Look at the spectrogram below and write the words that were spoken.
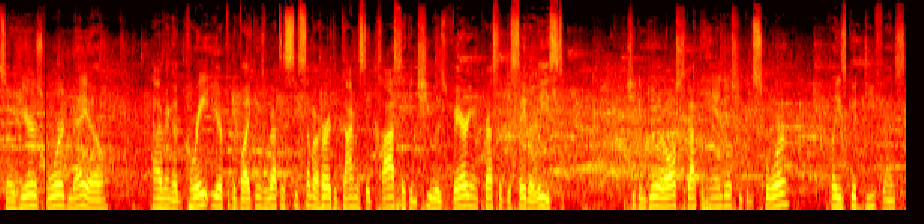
So here's Ward Mayo having a great year for the Vikings. We got to see some of her at the Diamond State Classic, and she was very impressive to say the least. She can do it all. She's got the handle. She can score, plays good defense.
